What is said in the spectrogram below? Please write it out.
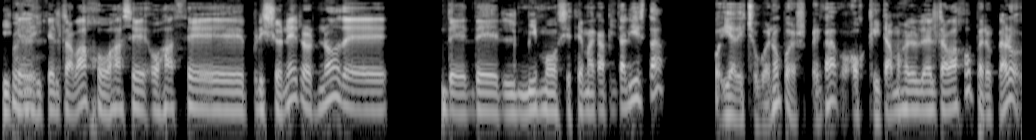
Y que, y que el trabajo os hace, os hace prisioneros, ¿no? De, de, del mismo sistema capitalista y ha dicho, bueno, pues venga, os quitamos el, trabajo, pero claro,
